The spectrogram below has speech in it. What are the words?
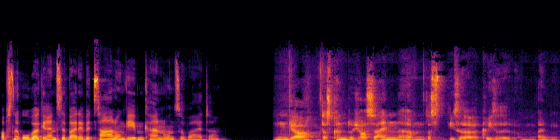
ob es eine Obergrenze bei der Bezahlung geben kann und so weiter. Ja, das kann durchaus sein, ähm, dass diese Krise, ähm,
